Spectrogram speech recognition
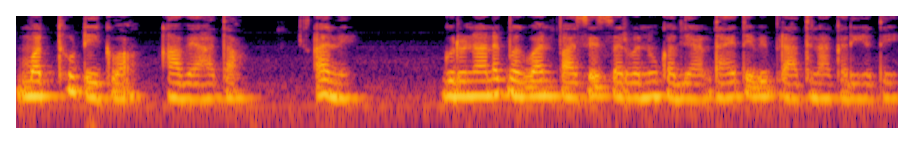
મથ્થું ટેકવા આવ્યા હતા અને ગુરુ નાનક ભગવાન પાસે સર્વનું કલ્યાણ થાય તેવી પ્રાર્થના કરી હતી.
